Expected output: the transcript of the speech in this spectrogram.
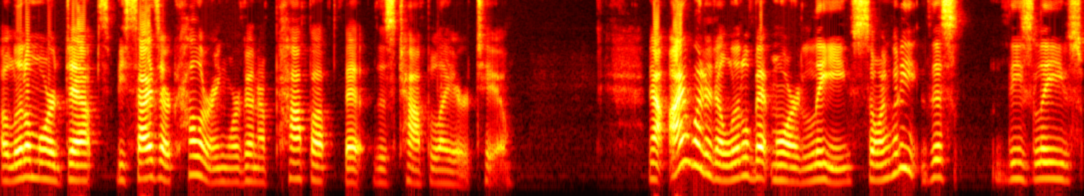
a, little more depth. Besides our coloring, we're going to pop up the, this top layer too. Now I wanted a little bit more leaves, so I'm going to, this, these leaves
